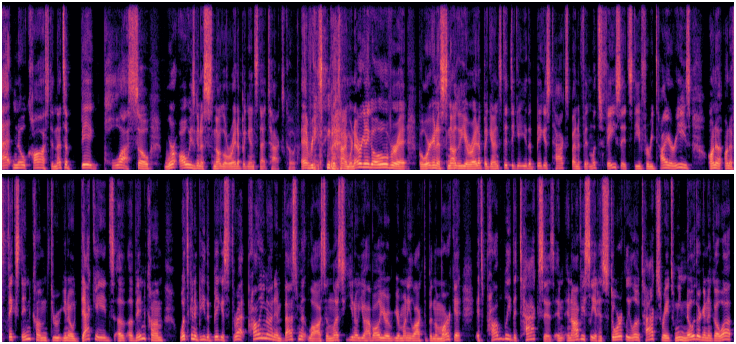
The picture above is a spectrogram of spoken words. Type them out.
at no cost. And that's a big plus. So we're always going to snuggle right up against that tax code every single time. We're never going to go over it, but we're going to snuggle you right up against it to get you the biggest tax benefit. And let's face it, Steve, for retirees on a on a fixed income through, you know, decades of, of income, what's going to be the biggest threat? Probably not investment loss unless, you know, you have all your, your money locked up in the market. It's probably the taxes. And, and obviously at historically low tax rates, we know they're going to go up.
